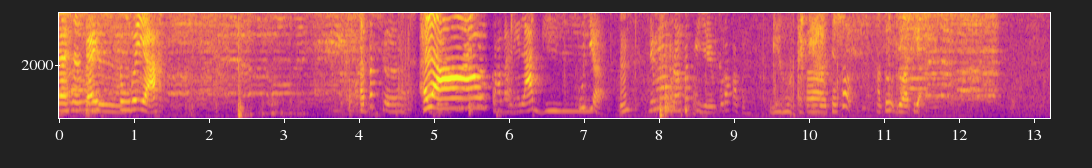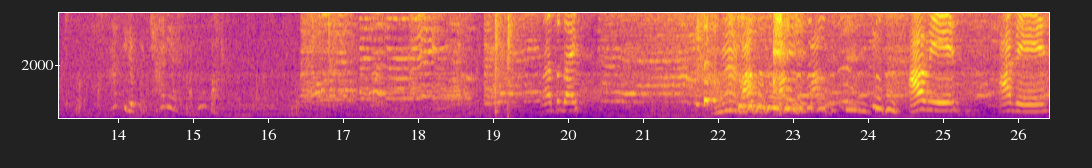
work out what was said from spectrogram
Guys, tunggu ya. Halo, kembali lagi. Puja. Hmm? Dia mau berangkat ke Jayapura kapan? Dia mau kasih. Eh, Ceto. Satu, dua, tiga. Ah, tidak percaya, sumpah. Satu guys. Habis. Habis.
